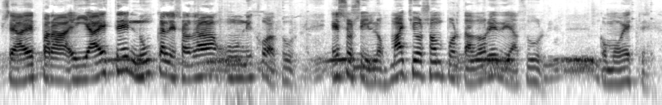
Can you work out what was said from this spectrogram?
O sea, es para... Y a este nunca le saldrá un hijo azul. Eso sí, los machos son portadores de azul, como este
